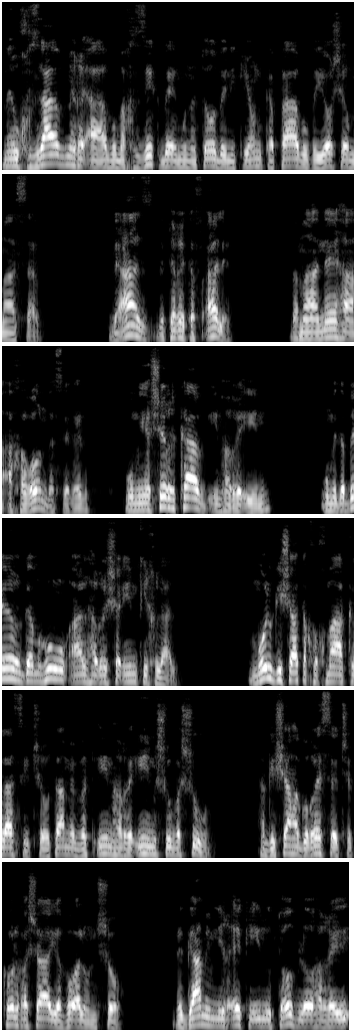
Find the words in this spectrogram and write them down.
מאוכזב מרעיו ומחזיק באמונתו בניקיון כפיו וביושר מעשיו. ואז, בפרק כ"א, במענה האחרון בסבב, הוא מיישר קו עם הרעים, ומדבר גם הוא על הרשעים ככלל. מול גישת החוכמה הקלאסית שאותה מבטאים הרעים שוב ושוב, הגישה הגורסת שכל רשע יבוא על עונשו, וגם אם נראה כאילו טוב לו, הרי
